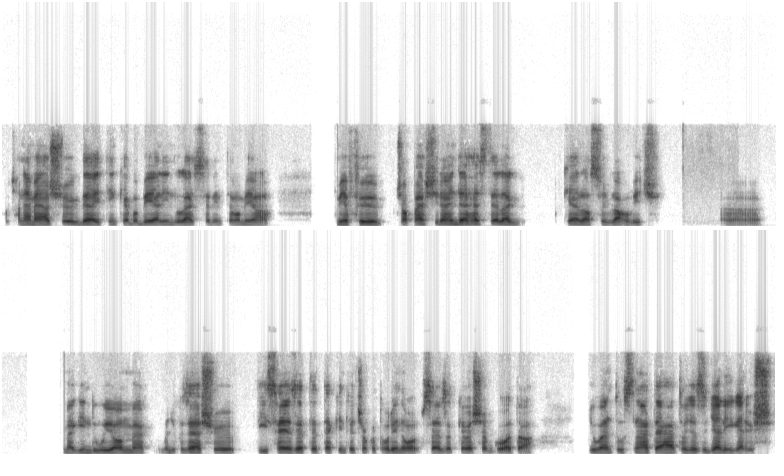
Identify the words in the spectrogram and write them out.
hogyha nem elsők, de itt inkább a BL indulás szerintem, ami a, ami a fő csapás irány, de ehhez tényleg kell az, hogy Vlahovic uh, meginduljon, mert mondjuk az első tíz helyezettet tekintve csak a Torino szerzett kevesebb gólt a Juventusnál, tehát hogy ez egy elég erős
